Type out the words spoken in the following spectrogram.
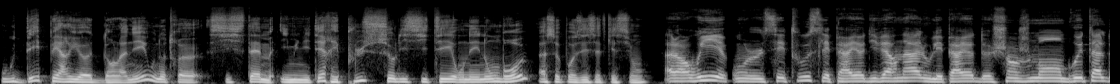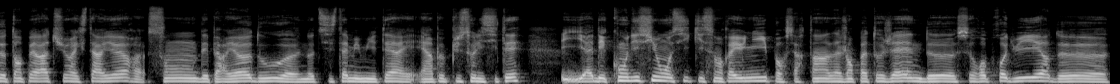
ou des périodes dans l'année où notre système immunitaire est plus sollicité? On est nombreux à se poser cette question. Alors oui, on le sait tous, les périodes hivernales ou les périodes de changement brutal de température extérieure sont des périodes où euh, notre système immunitaire est un peu plus sollicité. Il y a des conditions aussi qui sont réunies pour certains agents pathogènes de se reproduire, de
